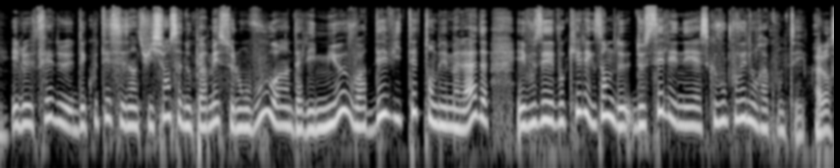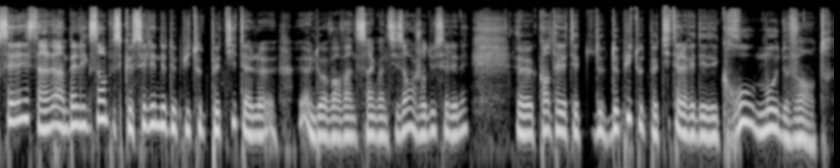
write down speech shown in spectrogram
Ouais. Et le fait d'écouter ses intuitions, ça nous permet, selon vous, hein, d'aller mieux, voire d'éviter de tomber malade. Et vous évoquez l'exemple de, de Sélénée. Est-ce que vous pouvez nous raconter? Alors Céline, c'est un, un bel exemple parce que Céline, depuis toute petite, elle, elle doit avoir 25-26 ans aujourd'hui, Céline. Euh, quand elle était de- depuis toute petite, elle avait des, des gros maux de ventre.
